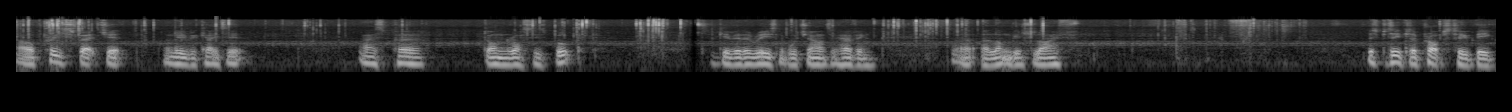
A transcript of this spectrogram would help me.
I'll pre-stretch it and lubricate it as per Don Ross's book to give it a reasonable chance of having a longish life this particular prop's too big.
